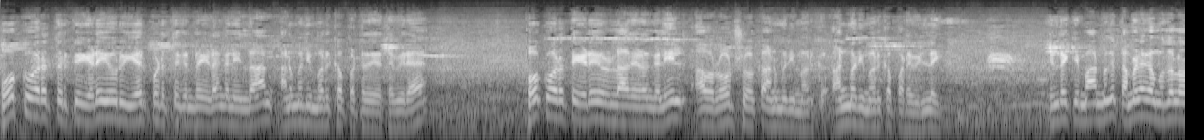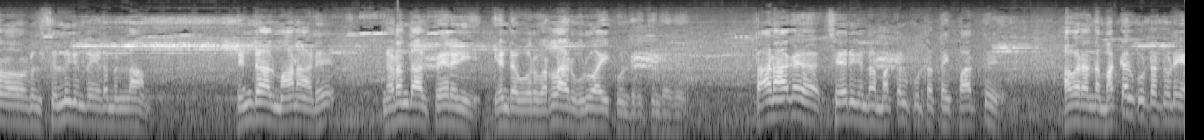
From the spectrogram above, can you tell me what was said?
போக்குவரத்திற்கு இடையூறு ஏற்படுத்துகின்ற இடங்களில்தான் அனுமதி மறுக்கப்பட்டதே தவிர போக்குவரத்து இடையூறு இல்லாத இடங்களில் அவர் ரோட் ஷோக்கு அனுமதி மறுக்க அனுமதி மறுக்கப்படவில்லை. இன்றைக்கு மாண்புமிகு தமிழக முதல்வர் அவர்கள் செல்லுகின்ற இடமெல்லாம் நின்றால் மாநாடு நடந்தால் பேரணி என்ற ஒரு வரலாறு உருவாகி கொண்டிருக்கின்றது. தானாக சேருகின்ற மக்கள் கூட்டத்தை பார்த்து அவர் அந்த மக்கள் கூட்டத்துடைய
